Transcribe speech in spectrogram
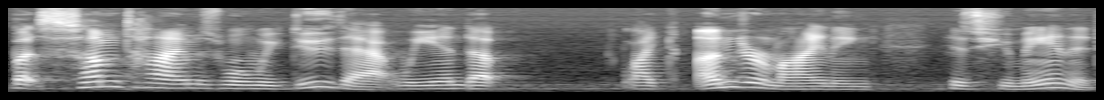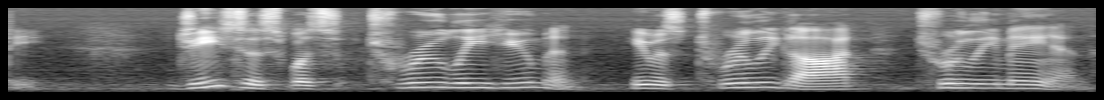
But sometimes when we do that, we end up like undermining his humanity. Jesus was truly human. He was truly God, truly man.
